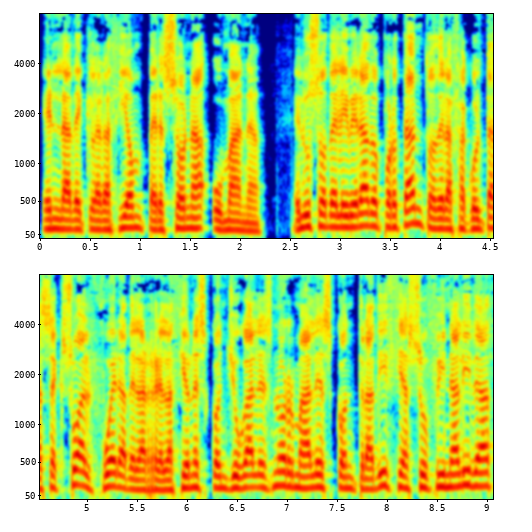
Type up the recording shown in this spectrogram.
en la Declaración Persona Humana. El uso deliberado, por tanto, de la facultad sexual fuera de las relaciones conyugales normales contradice a su finalidad,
